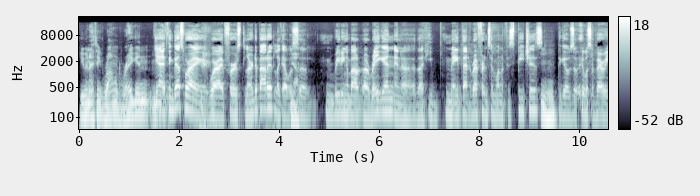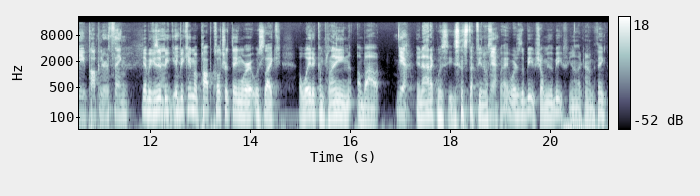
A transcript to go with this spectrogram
Even I think Ronald Reagan. Yeah, I think that's where I where I first learned about it. Like I was Yeah. uh, reading about uh, Reagan and uh, that he made that reference in one of his speeches. Mm-hmm. Like it was it was a very popular thing. Yeah, because it, be, it became a pop culture thing where it was like a way to complain about Yeah. inadequacies and stuff. You know, Yeah. hey, where's the beef? Show me the beef. You know, that kind of a thing.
